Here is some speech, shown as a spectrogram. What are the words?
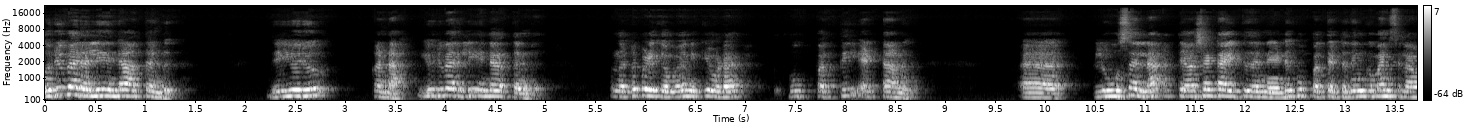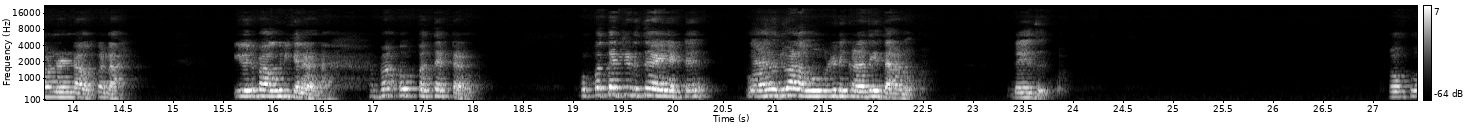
ഒരു വിരൽ ഇതിന്റെ അകത്തുണ്ട്. ഈ ഒരു കണ്ട ഈ ഒരു വിരൽ എന്റെ അകത്തുണ്ട്. എന്നിട്ട് പിടിക്കുമ്പോൾ എനിക്ക് ഇവിടെ മുപ്പത്തി എട്ടാണ് ലൂസല്ല അത്യാവശ്യം ടൈറ്റ് തന്നെയുണ്ട്. മുപ്പത്തെട്ട് നിങ്ങൾക്ക് മനസ്സിലാവണുണ്ടാവും കണ്ട. ഈ ഒരു ഭാഗം അപ്പൊ മുപ്പത്തെട്ടാണ്. മുപ്പത്തെട്ട് എടുത്തു കഴിഞ്ഞിട്ട് ഞാൻ ഒരു വളവും കൂടി എടുക്കണത് ഇതാണ്. ഇത്. നോക്കൂ.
